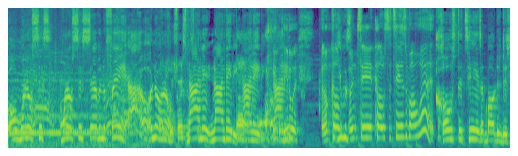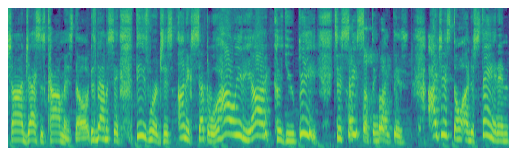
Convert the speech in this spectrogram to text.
Bama- On 106, 1067 the fan. I, oh, no, That was no. your first mistake. 980, 980, Oh. 980, He, 980. was uh, close, He was- until close to tears about what? close to tears about the DeSean Jackson's comments, dog. This Bama said these were just unacceptable. How idiotic could you be to say something like this? I just don't understand, and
